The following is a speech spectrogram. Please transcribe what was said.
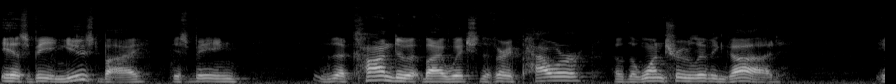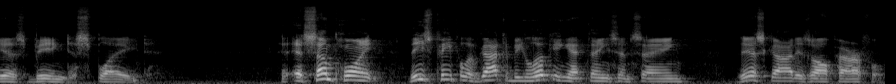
is being used by is being the conduit by which the very power of the one true living God is being displayed. At some point, these people have got to be looking at things and saying, This God is all powerful.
